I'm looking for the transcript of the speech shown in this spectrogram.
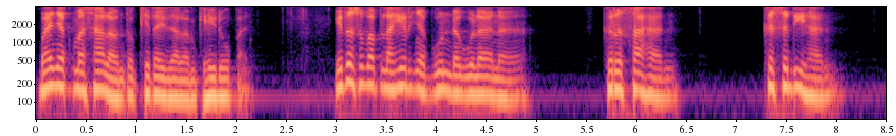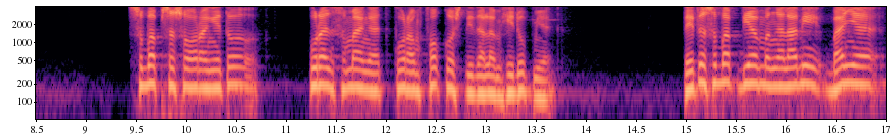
banyak masalah untuk kita di dalam kehidupan. Itu sebab lahirnya gunda gulana, keresahan, kesedihan. Sebab seseorang itu kurang semangat, kurang fokus di dalam hidupnya Itu sebab dia mengalami banyak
